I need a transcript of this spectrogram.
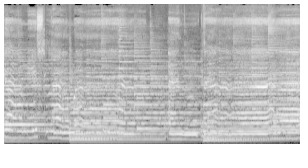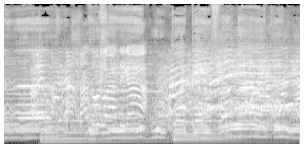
kami selamat. Entah. Satu, dua, tiga. Bukakan sangat punya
